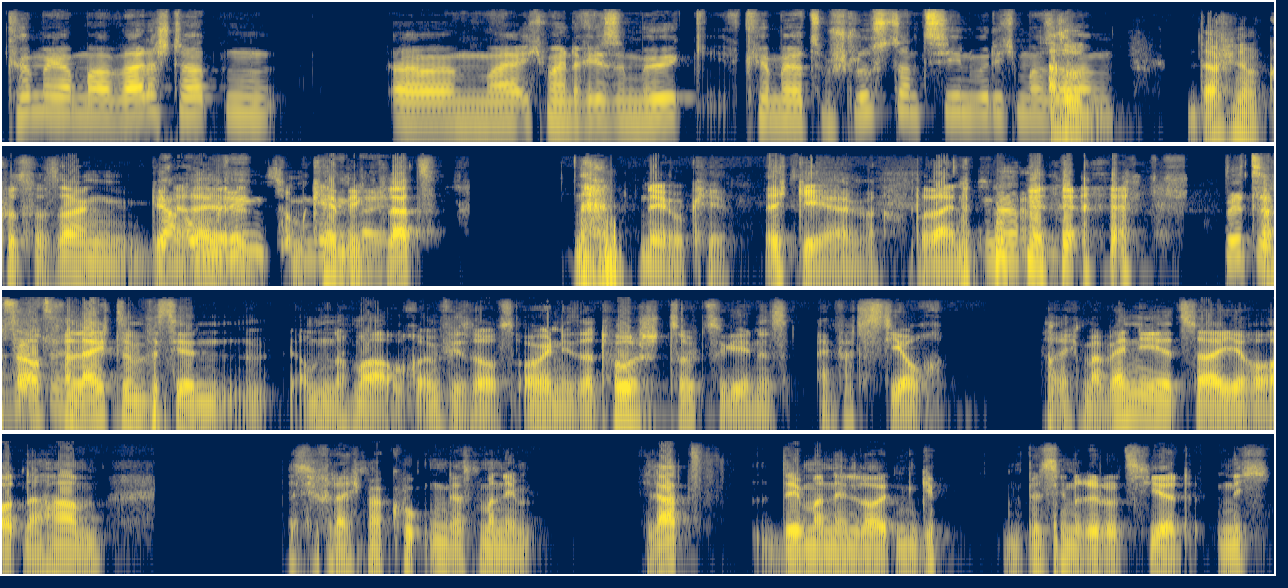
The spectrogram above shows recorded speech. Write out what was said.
können wir ja mal weiter starten. Ähm, ich meine, Resümee können wir ja zum Schluss dann ziehen, würde ich mal also, sagen. Darf ich noch kurz was sagen? Generell ja, zum Campingplatz. nee, okay. Ich gehe einfach rein. Ja. Bitte. Was bitte. auch vielleicht so ein bisschen, um nochmal auch irgendwie so aufs Organisatorische zurückzugehen, ist einfach, dass die auch, sag ich mal, wenn die jetzt da ihre Ordner haben, dass sie vielleicht mal gucken, dass man den Platz, den man den Leuten gibt, ein bisschen reduziert. Nicht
